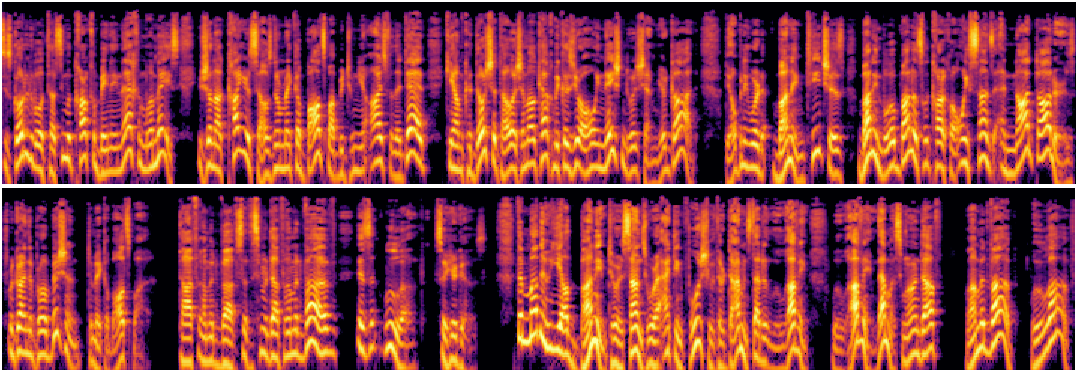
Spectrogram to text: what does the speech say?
shall not cut yourselves nor make a bald spot between your eyes for the dead, Kiam Kadosha Hashem Al Kechem, because you're a holy nation to Hashem your God. The opening word banim teaches banim l'karcha, only sons and not daughters, regarding the prohibition to make a bald spot. Daf Lamed Vav. So the Simmer Daf Lamed Vav is lulav. So here goes. The mother who yelled banim to her sons who were acting foolishly with their diamond-studded lulavim, lulavim, that must be on Daf Lamed Vav, lulav.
